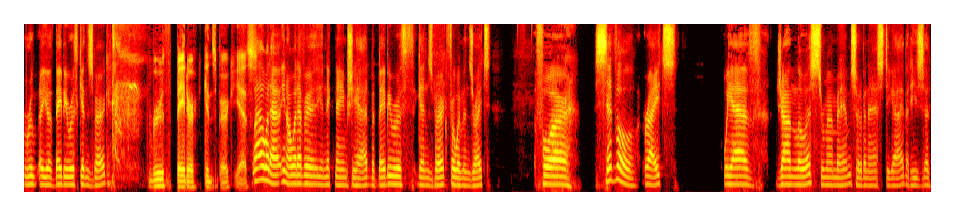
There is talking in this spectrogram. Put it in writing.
Ru, uh, you have baby Ruth Ginsburg. Ruth Bader Ginsburg. Yes. Well, whatever you know, whatever your nickname she had, but Baby Ruth Ginsburg for women's rights. For civil rights, we have John Lewis. Remember him? Sort of a nasty guy, but he's a.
